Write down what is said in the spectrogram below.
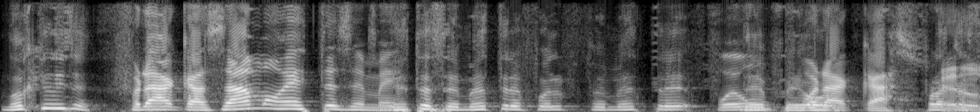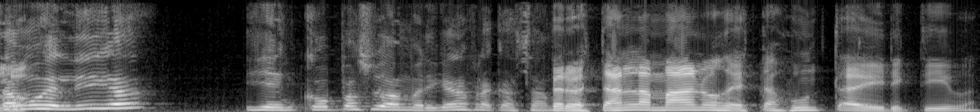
no es que dicen, Fracasamos este semestre. este semestre fue el semestre Fue de un peor. fracaso. Fracasamos en Liga y en Copa Sudamericana fracasamos. Pero está en las manos de esta junta directiva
